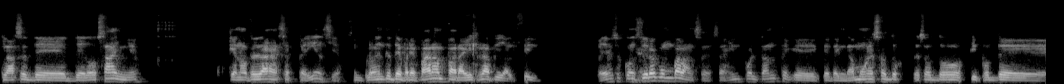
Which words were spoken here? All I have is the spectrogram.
clases de, de, dos años que no te das esa experiencia. Simplemente te preparan para ir rápido al film. Eso considero que un balance. O sea, es importante que, que tengamos esos dos, esos dos tipos de,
